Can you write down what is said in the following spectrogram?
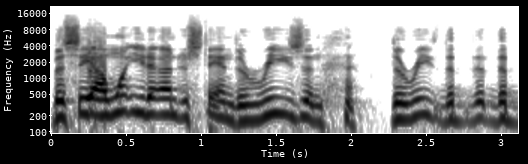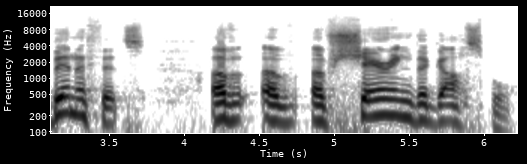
But see, I want you to understand the reason, the, reason, the, the, the benefits of, of, of sharing the gospel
